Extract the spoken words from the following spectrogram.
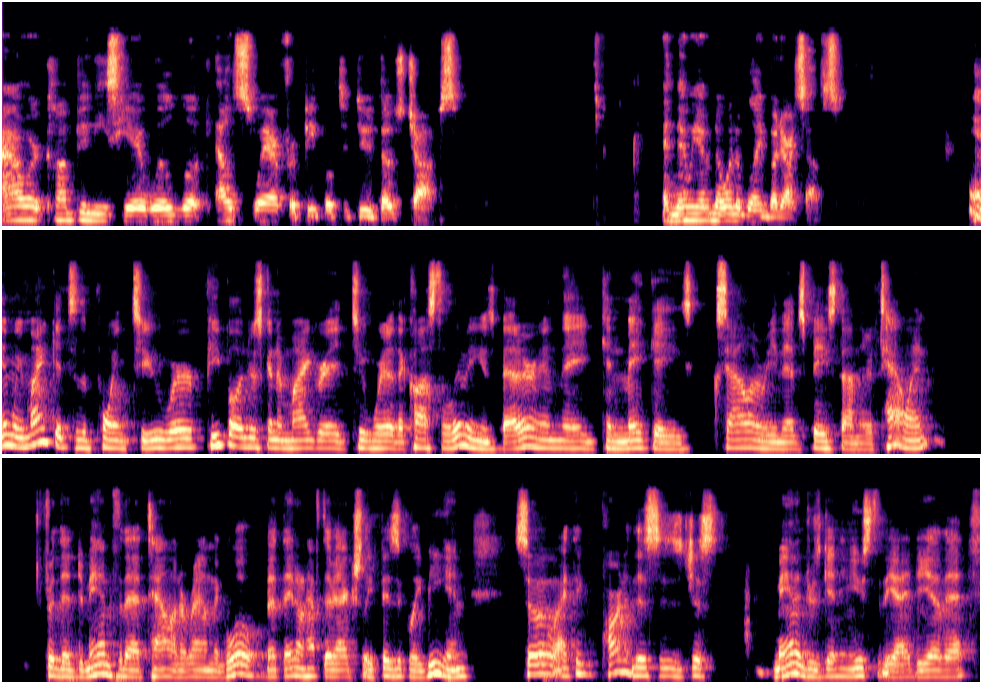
our companies here will look elsewhere for people to do those jobs. And then we have no one to blame but ourselves. And we might get to the point too where people are just going to migrate to where the cost of living is better and they can make a salary that's based on their talent for the demand for that talent around the globe that they don't have to actually physically be in. So I think part of this is just managers getting used to the idea that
